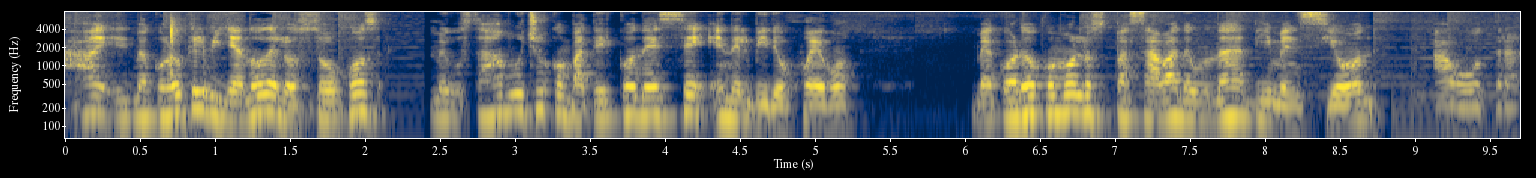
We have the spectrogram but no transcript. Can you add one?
Ay, me acuerdo que el villano de los ojos me gustaba mucho combatir con ese en el videojuego. Me acuerdo cómo los pasaba de una dimensión a otra.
